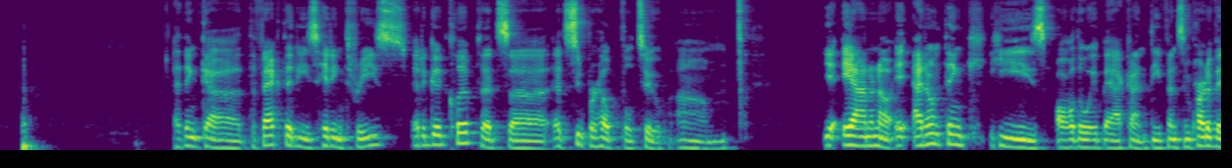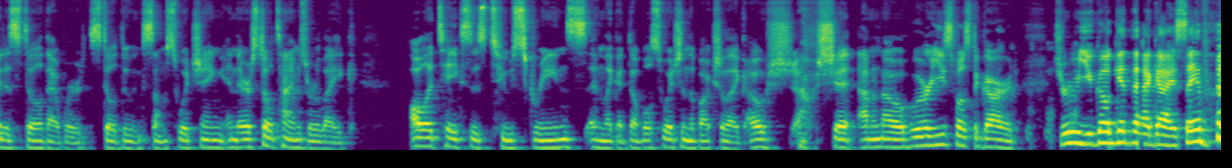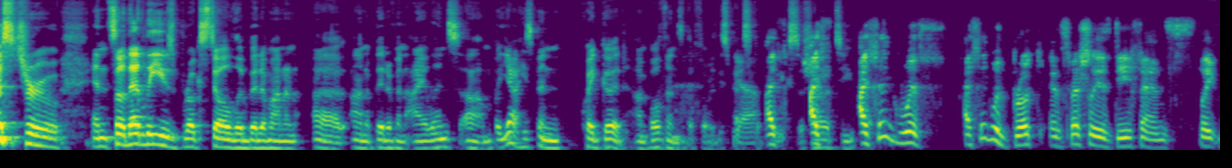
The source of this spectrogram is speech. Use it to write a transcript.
I think uh, the fact that he's hitting threes at a good clip that's uh, that's super helpful too. Um, yeah, yeah, I don't know. I don't think he's all the way back on defense, and part of it is still that we're still doing some switching, and there are still times where like all it takes is two screens and like a double switch, and the Bucks are like, oh, sh- oh shit, I don't know, who are you supposed to guard? Jrue, you go get that guy, save us, Jrue. And so that leaves Brooks still a little bit of on an uh, on a bit of an island. Um, but yeah, he's been quite good on both ends of the floor these past yeah, couple I, weeks. So shout I, out to you. I think with I think with Brook, and especially his defense, like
